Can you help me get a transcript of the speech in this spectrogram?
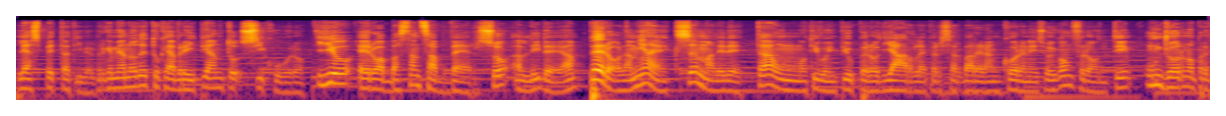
le aspettative, perché mi hanno detto che avrei pianto sicuro. Io ero abbastanza avverso all'idea, però la mia ex, maledetta, un motivo in più per odiarla e per serbare rancore nei suoi confronti, un giorno praticamente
